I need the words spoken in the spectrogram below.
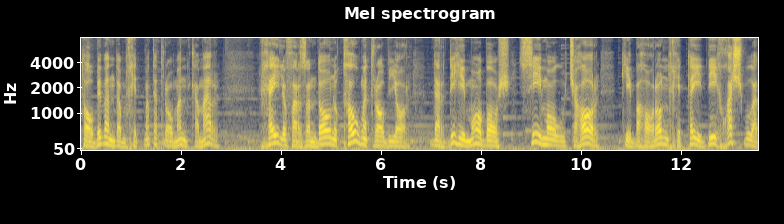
تا ببندم خدمتت را من کمر. خیل فرزندان و قومت را بیار. در ده ما باش سه ما و چهار. که بهاران خطه دی خوش بود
